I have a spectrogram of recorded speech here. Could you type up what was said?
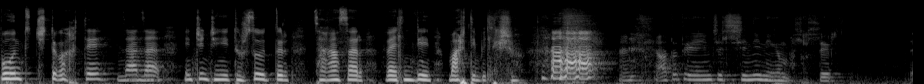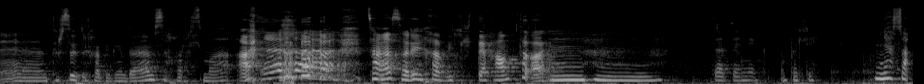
бөөндчдөг бах те. За за эн чинь чиний төрсөн өдөр цагаан сар Валентин Мартин бэлэг шүү. Одоо тэгээ энэ жил шиний нэгэн болохоор э, төрсөн өдрийнхаа бэлгэнд аим сахар болсмаа. Цагаан сарынхаа бэлгтэй хамт За за нэг боли. Няса.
